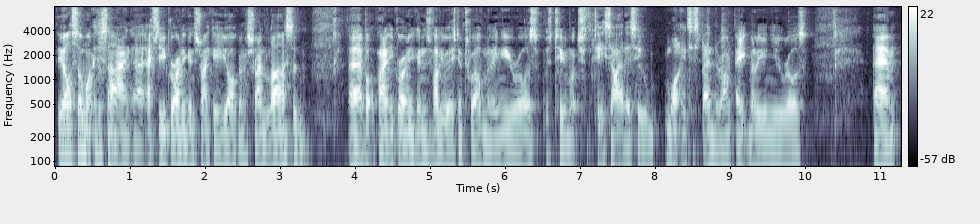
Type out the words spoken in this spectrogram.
They also wanted to sign uh, FC Groningen striker Jorgen Strand Larsen, uh, but apparently Groningen's valuation of 12 million euros was too much for the Teessiders, who wanted to spend around 8 million euros. Um,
